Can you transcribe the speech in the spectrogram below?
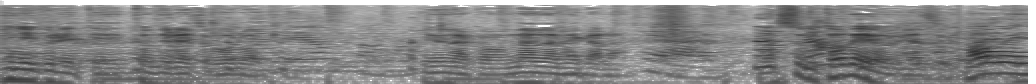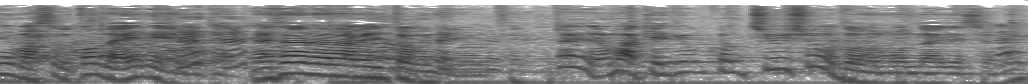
ひねくれて飛んでるやつがおるわけ。世の中を斜めから。まっすぐ飛べよやつ。が真上にまっすぐ飛んだらええねんみたいなそれは斜めに飛ぶねん言うて。だけどまあ結局この抽象度の問題ですよね。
